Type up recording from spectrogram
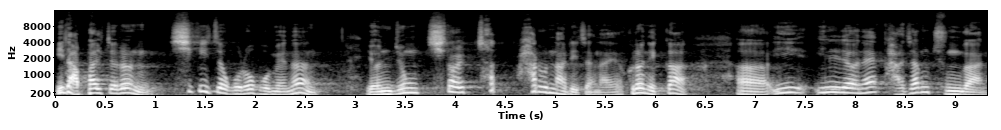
이 나팔절은 시기적으로 보면은 연중 7월 첫 하루 날이잖아요. 그러니까 어, 이 1년의 가장 중간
